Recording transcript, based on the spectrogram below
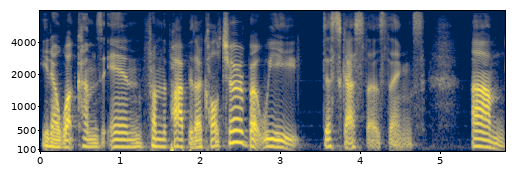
you know, what comes in from the popular culture, but we discuss those things. Um,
